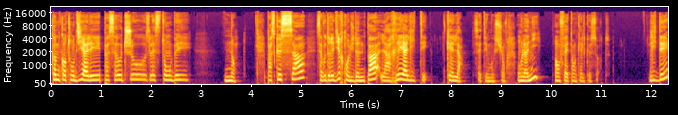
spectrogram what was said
Comme quand on dit allez, passe à autre chose, laisse tomber. Non. Parce que ça, ça voudrait dire qu'on lui donne pas la réalité qu'elle a, cette émotion. On la nie, en fait, en quelque sorte. L'idée,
